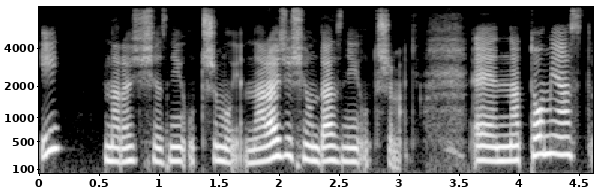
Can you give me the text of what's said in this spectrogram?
i na razie się z niej utrzymuje. Na razie się da z niej utrzymać. Natomiast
